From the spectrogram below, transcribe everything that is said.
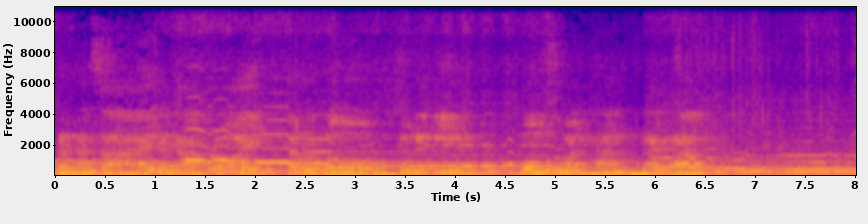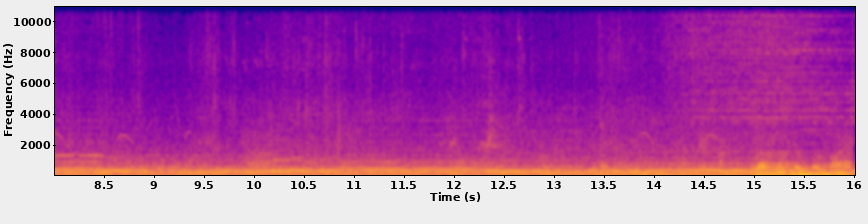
ประธานสายนะครับร้อยตำรวจโทสุนเกียรติ วงสุวรรณพันธ์นะครับและลำดับต่อไป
